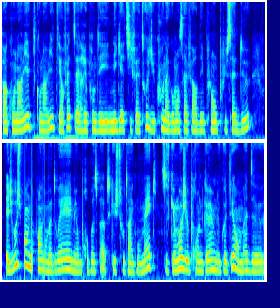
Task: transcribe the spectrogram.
Enfin, qu'on l'invite, qu'on l'invite. Et en fait, elle répondait négatif à tout. Du coup, on a commencé à faire des plans plus à deux. Et du coup, je prends le point en mode ouais, mais on propose pas parce que je suis tout le temps avec mon mec. Sauf que moi, je prône quand même le côté en mode euh,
